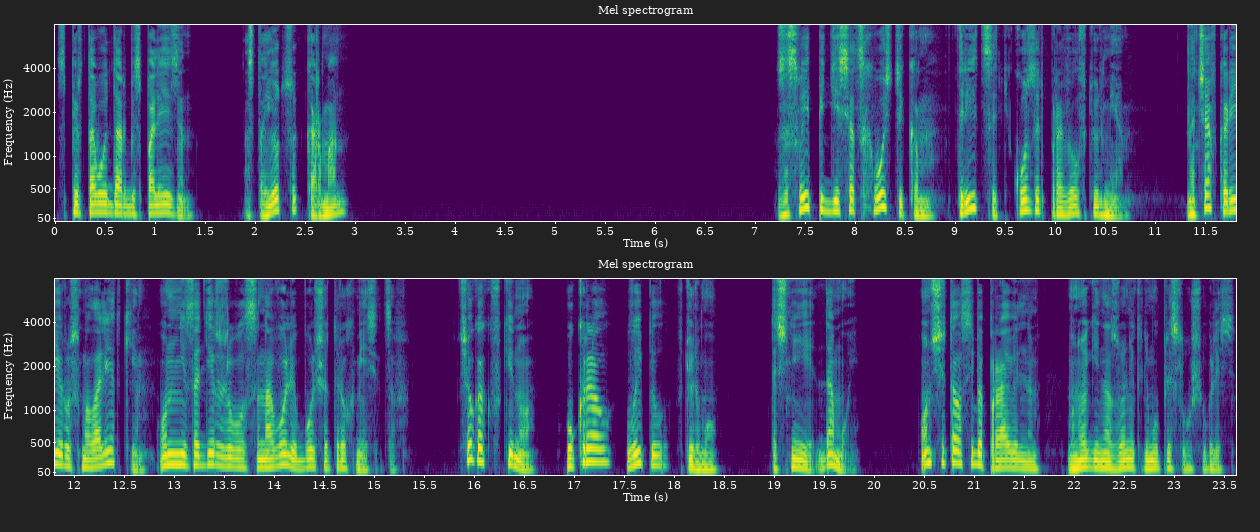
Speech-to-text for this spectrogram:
Спиртовой дар бесполезен. Остается карман. За свои 50 с хвостиком 30 Козырь провел в тюрьме. Начав карьеру с малолетки, он не задерживался на воле больше трех месяцев. Все как в кино. Украл, выпил, в тюрьму. Точнее, домой. Он считал себя правильным, многие на зоне к нему прислушивались.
